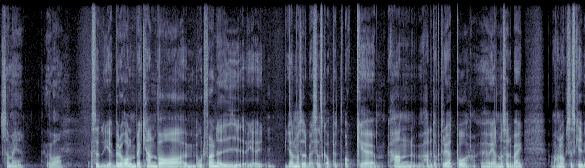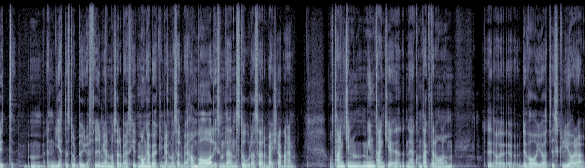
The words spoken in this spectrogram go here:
Som är? Vad? Alltså, Bure Holmbäck han var ordförande i Hjalmar Söderberg-sällskapet och eh, han hade doktorerat på eh, Hjalmar Söderberg. Han har också skrivit mm, en jättestor biografi om Hjalmar Söderberg, skrivit många böcker om Hjalmar Söderberg. Han var liksom den stora Söderbergkännaren. Och tanken, min tanke när jag kontaktade honom eh, det var ju att vi skulle göra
